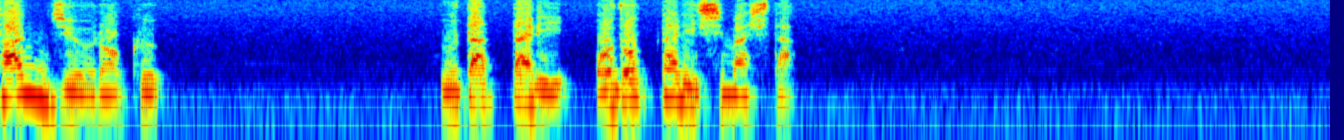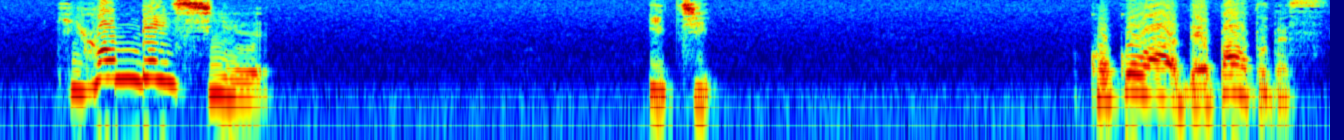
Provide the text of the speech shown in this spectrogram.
36歌ったり踊ったりしました。基本練習。1ここはデパートです。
